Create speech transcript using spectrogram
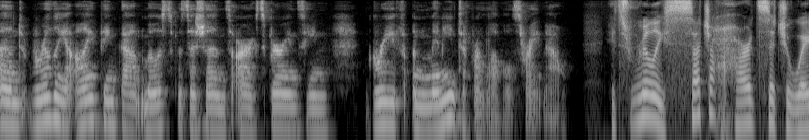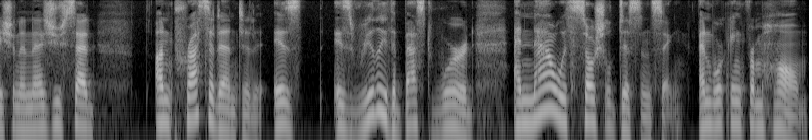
And really, I think that most physicians are experiencing grief on many different levels right now. It's really such a hard situation. And as you said, unprecedented is is really the best word. And now with social distancing and working from home,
